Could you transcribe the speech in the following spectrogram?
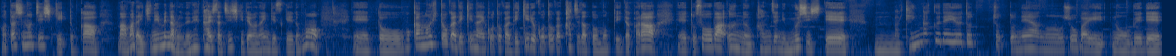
私の知識とか、まあ、まだ1年目なのでね大した知識ではないんですけれどもえーと、他の人ができないことができることが価値だと思っていたから、えーと、相場云々完全に無視して、うんまあ、金額で言うとちょっとねあの商売の上で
